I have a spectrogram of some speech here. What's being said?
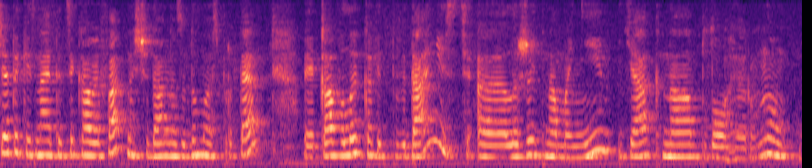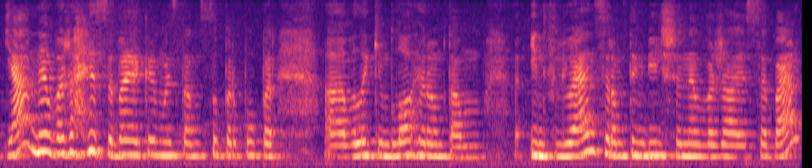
Ще такий, знаєте, цікавий факт. Нещодавно задумалась про те, яка велика відповідальність е, лежить на мені як на блогеру. Ну, я не вважаю себе якимось там супер-пупер е, великим блогером, там інфлюенсером, тим більше не вважаю себе.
